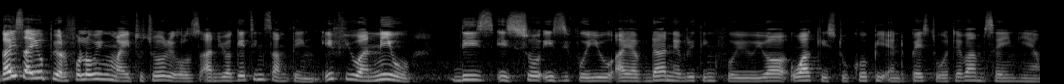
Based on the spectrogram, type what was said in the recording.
Guys i hope you are following my tutorials and you are getting something. If you are new this is so easy for you. I have done everything for you. Your work is to copy and paste whatever i'm saying here.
